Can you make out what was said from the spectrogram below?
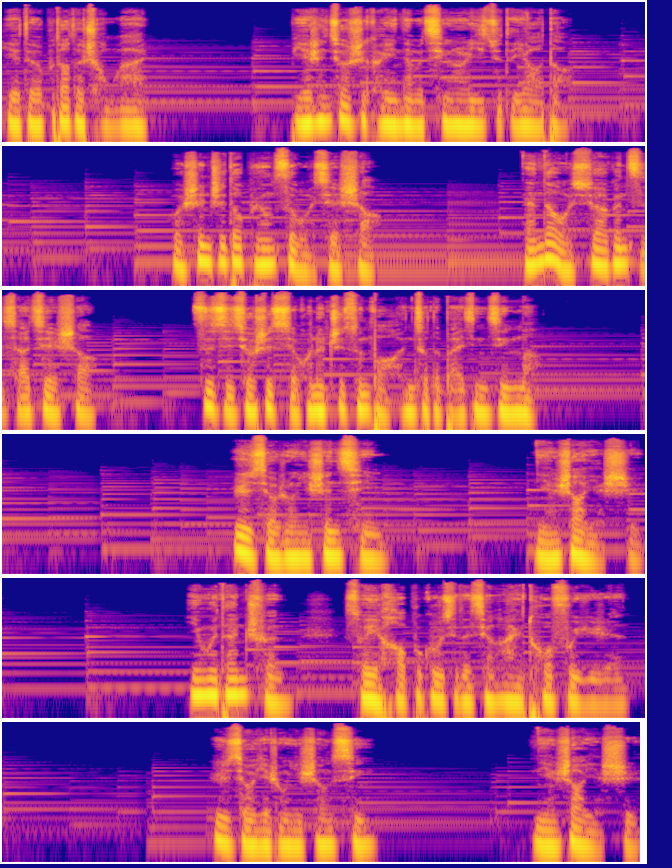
也得不到的宠爱，别人就是可以那么轻而易举的要到。我甚至都不用自我介绍，难道我需要跟紫霞介绍，自己就是喜欢了至尊宝很久的白晶晶吗？日久容易生情。年少也是，因为单纯，所以毫不顾忌的将爱托付于人。日久也容易伤心。年少也是，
